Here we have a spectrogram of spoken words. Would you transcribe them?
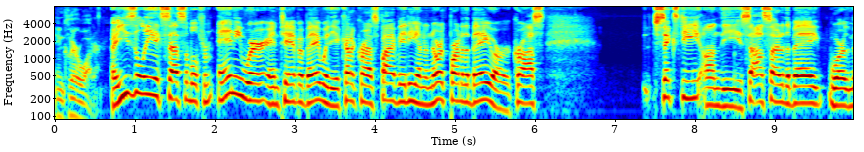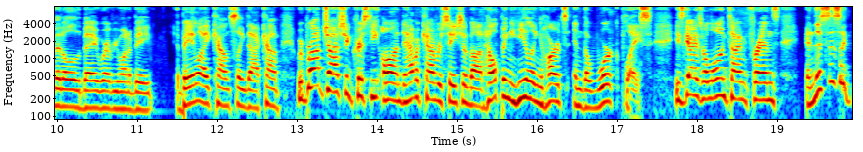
in Clearwater. easily accessible from anywhere in Tampa Bay, whether you cut across 580 on the north part of the bay or across 60 on the south side of the bay or the middle of the bay, wherever you want to be. BaylightCounseling.com. We brought Josh and Christy on to have a conversation about helping healing hearts in the workplace. These guys are longtime friends, and this is a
